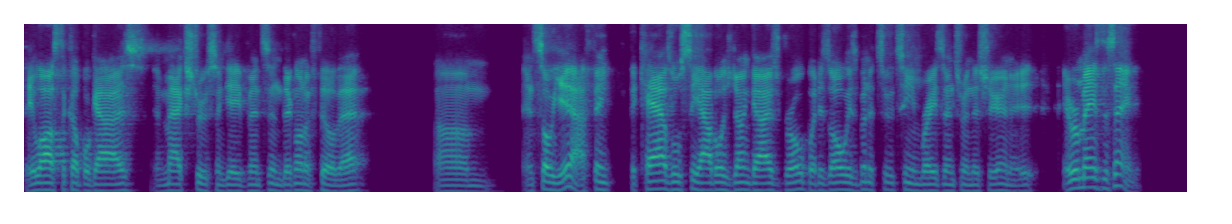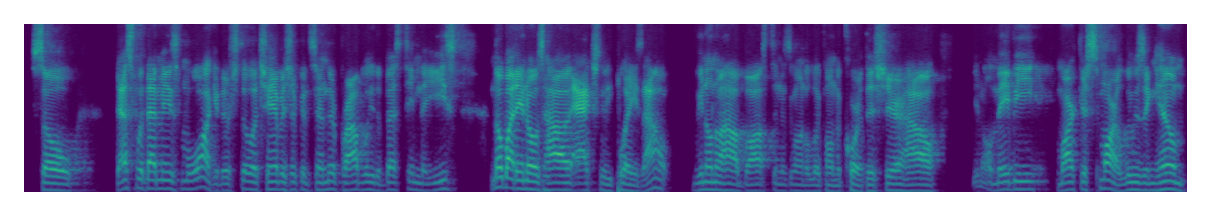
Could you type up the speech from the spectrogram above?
they lost a couple guys, and Max Strus and Gabe Vincent. They're going to fill that. Um, and so, yeah, I think the Cavs will see how those young guys grow, but it's always been a two-team race entering this year, and it it remains the same. So that's what that means for Milwaukee. They're still a championship contender, probably the best team in the East. Nobody knows how it actually plays out. We don't know how Boston is going to look on the court this year, how you know, maybe Marcus Smart losing him,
